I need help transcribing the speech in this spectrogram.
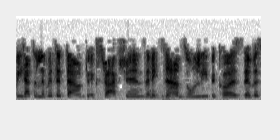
we had to limit it down to extractions and exams only because there was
